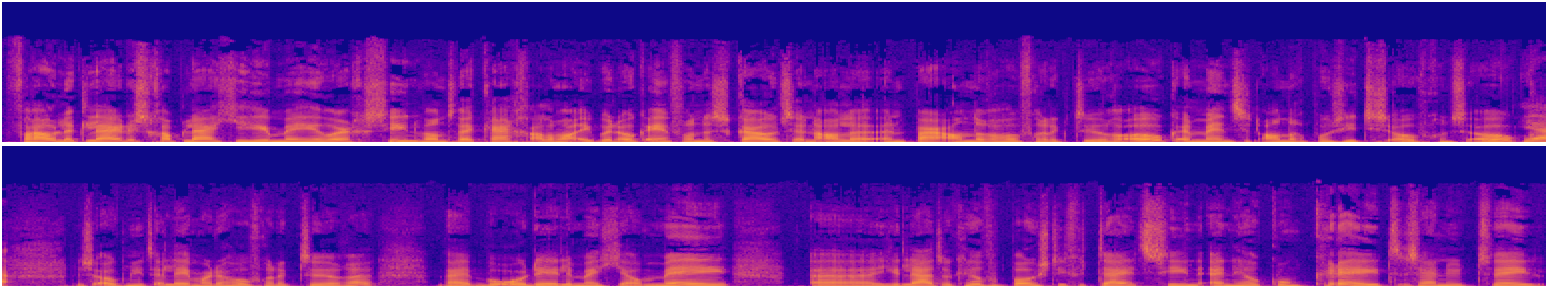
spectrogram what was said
Vrouwelijk leiderschap laat je hiermee heel erg zien. Want wij krijgen allemaal, ik ben ook een van de scouts en alle, een paar andere hoofdredacteuren ook. En mensen in andere posities overigens ook. Ja. Dus ook niet alleen maar de hoofdredacteuren. Wij beoordelen met jou mee. Uh, je laat ook heel veel positiviteit zien. En heel concreet zijn nu twee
